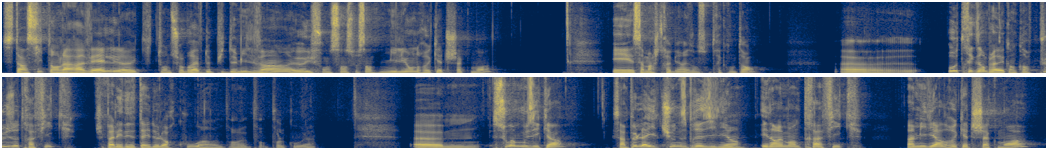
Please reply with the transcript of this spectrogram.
C'est un site en Laravel euh, qui tourne sur Bref depuis 2020. Eux, ils font 160 millions de requêtes chaque mois. Et ça marche très bien, ils en sont très contents. Euh, autre exemple avec encore plus de trafic, je n'ai pas les détails de leur coût hein, pour, le coup. Là. Euh, Musica, c'est un peu l'iTunes brésilien, énormément de trafic, un milliard de requêtes chaque mois.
